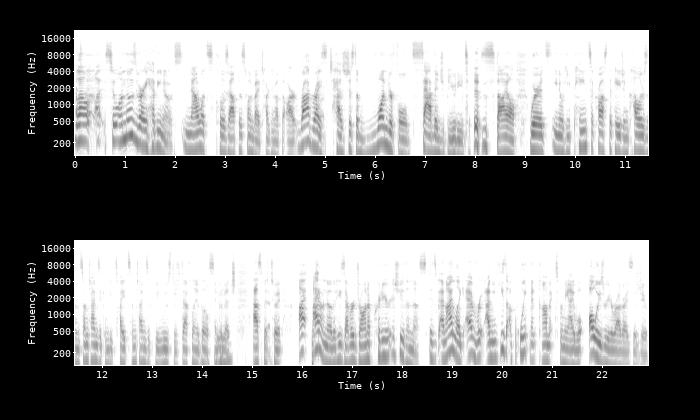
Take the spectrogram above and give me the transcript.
well uh, so on those very heavy notes, now let's close out this one by talking about the art. Rod Reis has just a wonderful savage beauty to his style where it's, you know, he paints across the page in colors and sometimes it can be tight, sometimes it can be loose. There's definitely a Bill Sienkiewicz aspect to it. I, I don't know that he's ever drawn a prettier issue than this. It's and I like every I mean he's appointment comics for me. I will always read a Rod Reis issue,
